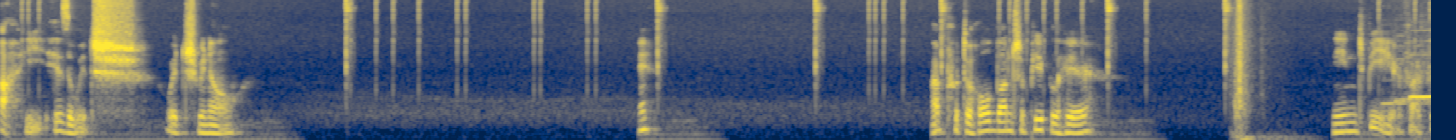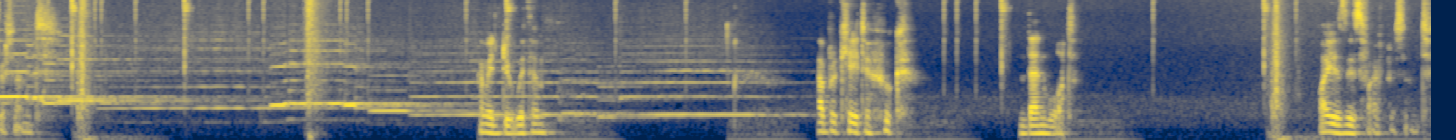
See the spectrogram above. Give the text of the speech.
Ah, he is a witch, which we know. Okay. I put a whole bunch of people here. Need to be here, 5%. What can we do with him? Fabricate a hook. Then what? Why is this 5%?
